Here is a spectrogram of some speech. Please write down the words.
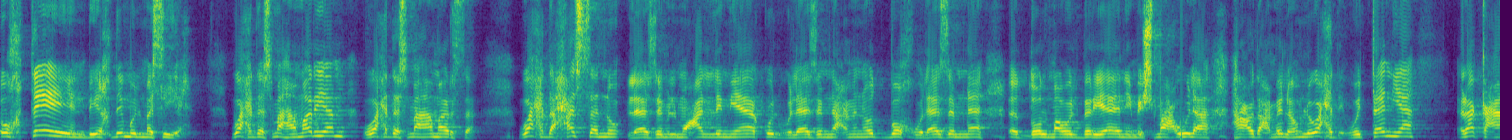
أختين بيخدموا المسيح. واحدة اسمها مريم وواحدة اسمها مرثا. واحدة حاسة إنه لازم المعلم ياكل ولازم نعمل نطبخ ولازم الضلمة والبرياني مش معقولة هقعد أعملهم لوحدي. والتانية ركعة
